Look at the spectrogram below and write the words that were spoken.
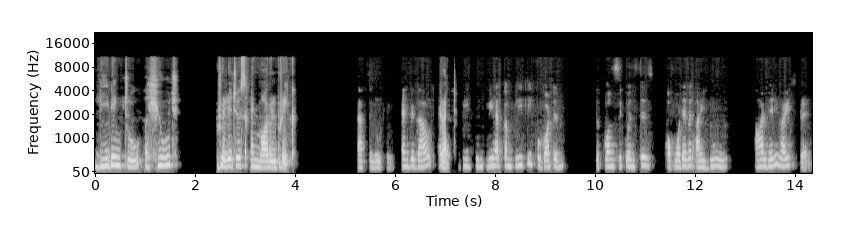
leading to a huge religious and moral break. Absolutely. And without, Right. we, we have completely forgotten the consequences of whatever I do are very widespread.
